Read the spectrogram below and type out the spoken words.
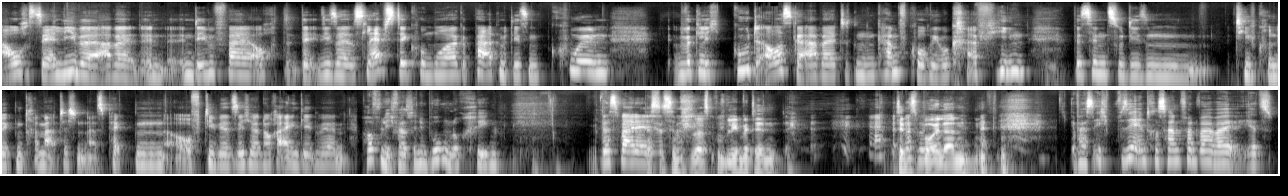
auch sehr liebe, aber in, in dem Fall auch dieser Slapstick-Humor gepaart mit diesen coolen, wirklich gut ausgearbeiteten Kampfchoreografien bis hin zu diesen tiefgründigen, dramatischen Aspekten, auf die wir sicher noch eingehen werden. Hoffentlich, falls wir den Bogen noch kriegen. Das war der. Das ist so das Problem mit den, den Spoilern. Was ich sehr interessant fand, war, weil jetzt,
